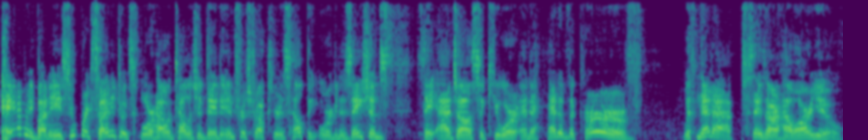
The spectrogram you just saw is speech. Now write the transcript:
Hey, everybody. Super excited to explore how intelligent data infrastructure is helping organizations stay agile, secure, and ahead of the curve. With NetApp, Cesar, how are you?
